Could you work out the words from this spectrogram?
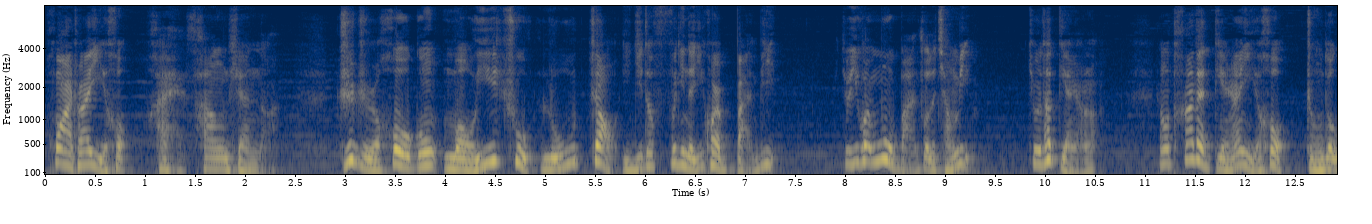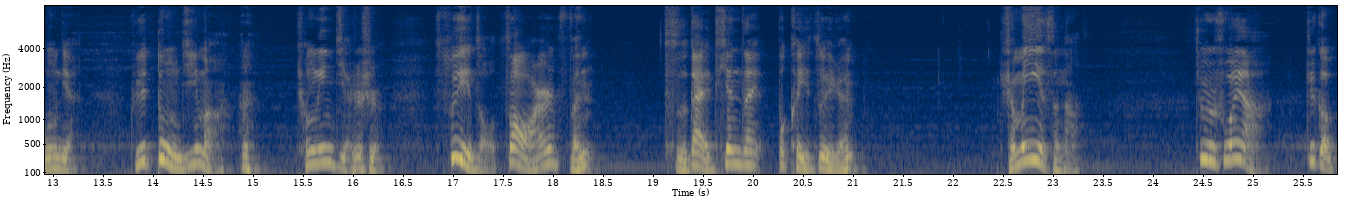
画出来以后，嗨，苍天呐！直指后宫某一处炉灶以及它附近的一块板壁，就一块木板做的墙壁，就是他点燃了。然后他在点燃以后，整座宫殿。至于动机嘛，哼，程林解释是：遂走灶而焚，此待天灾，不可以罪人。什么意思呢？就是说呀，这个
